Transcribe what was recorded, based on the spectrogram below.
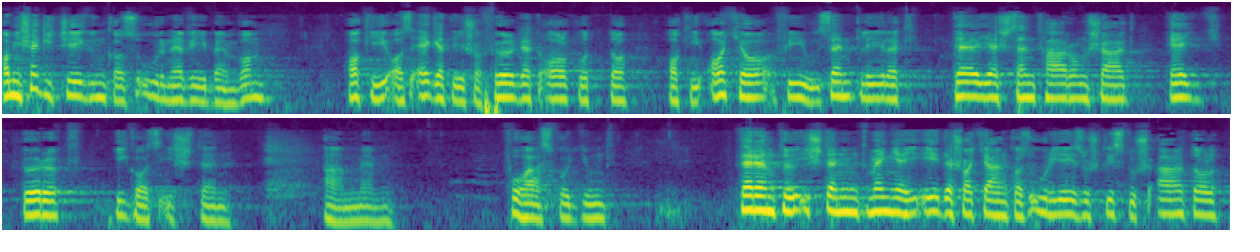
Ami segítségünk az Úr nevében van, aki az eget és a földet alkotta, aki Atya, Fiú, Szentlélek, teljes szent háromság, egy, örök, igaz Isten. Amen. Fohászkodjunk. Teremtő Istenünk, mennyei édesatyánk az Úr Jézus Krisztus által,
